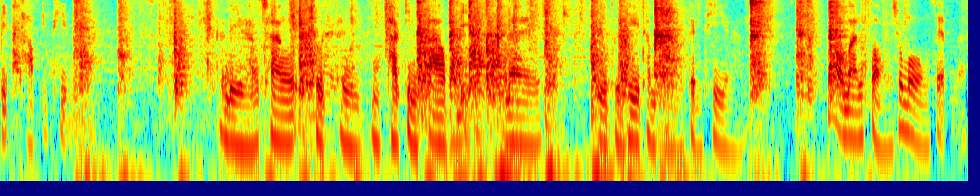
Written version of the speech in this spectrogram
ปิดทับอีกทีนึงก็ดีแล้วช่างชุดหนึ่งพักกินข้าวพอดีได้มีพื้นที่ทำงานเต็มที่นะประมาณ 2 ชั่วโมงเสร็จนะ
